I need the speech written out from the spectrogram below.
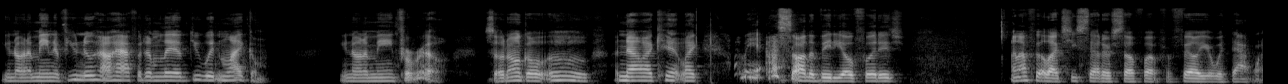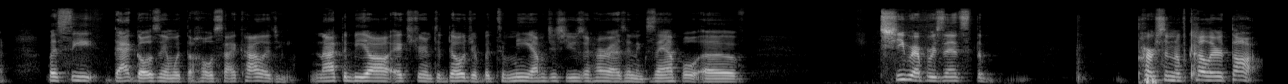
You know what I mean? If you knew how half of them lived, you wouldn't like them. You know what I mean? For real. So don't go, oh, now I can't like. I mean, I saw the video footage and I feel like she set herself up for failure with that one. But see, that goes in with the whole psychology. Not to be all extra into Doja, but to me, I'm just using her as an example of she represents the person of color thought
